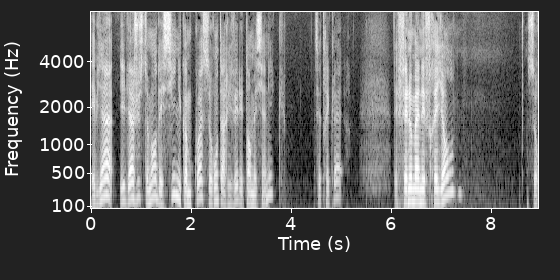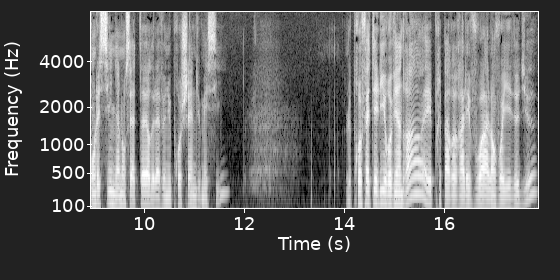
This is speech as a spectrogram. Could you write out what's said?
eh bien, il y a justement des signes comme quoi seront arrivés les temps messianiques. C'est très clair. Des phénomènes effrayants seront les signes annonciateurs de la venue prochaine du Messie. Le prophète Élie reviendra et préparera les voies à l'envoyé de Dieu.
